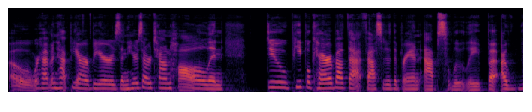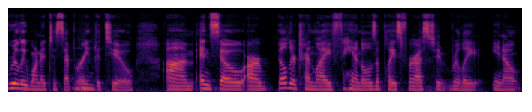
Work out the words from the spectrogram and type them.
oh, we're having happy hour beers and here's our town hall and do people care about that facet of the brand? Absolutely. But I really wanted to separate the two. Um, and so our Buildertrend Life handle is a place for us to really, you know,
